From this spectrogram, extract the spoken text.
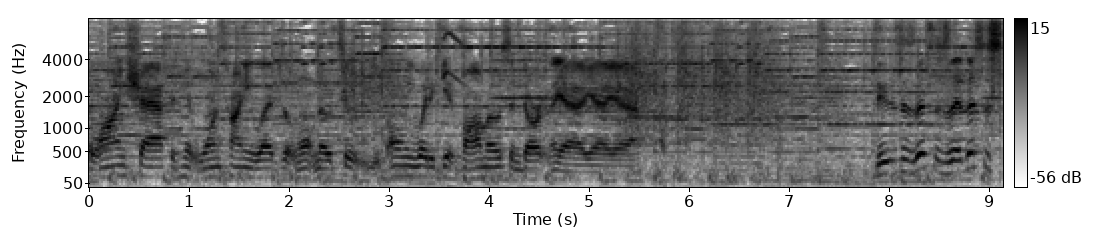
blind shaft, and hit one tiny ledge that won't know to. The only way to get Vamos and Dark. Yeah, yeah, yeah. Dude, this is this is this is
